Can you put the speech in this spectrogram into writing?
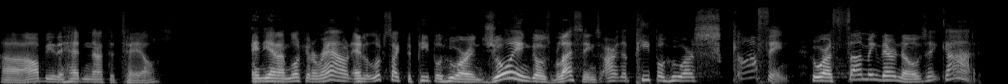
Uh, I'll be the head and not the tail. And yet I'm looking around, and it looks like the people who are enjoying those blessings are the people who are scoffing, who are thumbing their nose at God.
